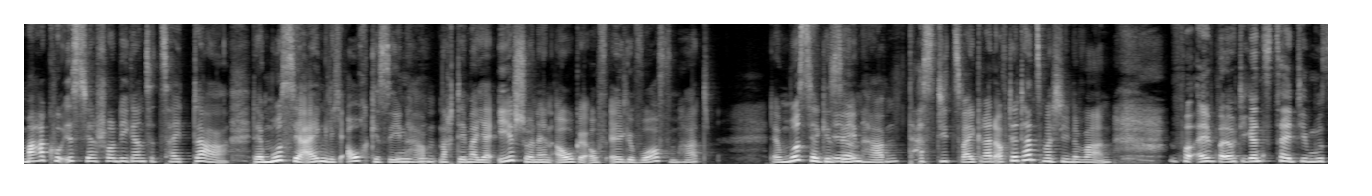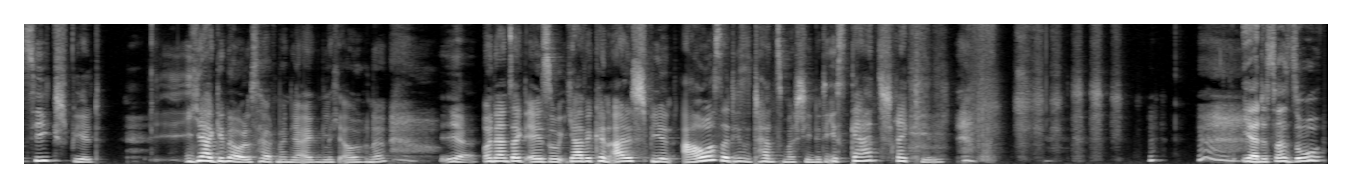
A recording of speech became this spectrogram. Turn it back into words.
Marco ist ja schon die ganze Zeit da. Der muss ja eigentlich auch gesehen Mhm. haben, nachdem er ja eh schon ein Auge auf Elle geworfen hat. Der muss ja gesehen Ja. haben, dass die zwei gerade auf der Tanzmaschine waren. Vor allem, weil auch die ganze Zeit die Musik spielt. Ja, genau, das hört man ja eigentlich auch, ne? Ja. Und dann sagt Elle so, ja, wir können alles spielen, außer diese Tanzmaschine, die ist ganz schrecklich. Ja, das war so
